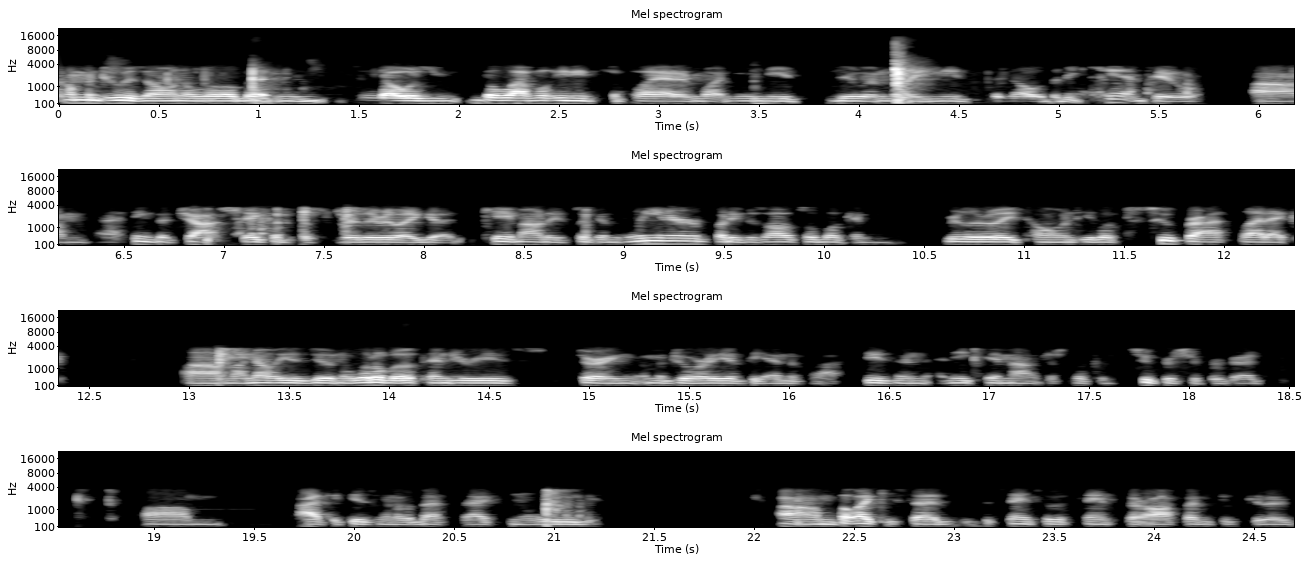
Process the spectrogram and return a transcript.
come into his own a little bit and knows the level he needs to play at and what he needs to do and what he needs to know that he can't do. Um, I think that Josh Jacobs was really, really good. Came out, he's looking leaner, but he was also looking really, really toned. He looked super athletic. Um, I know he was doing a little bit with injuries during a majority of the end of last season, and he came out just looking super, super good. Um, I think he's one of the best backs in the league. Um, but like you said, the Saints are the Saints. Their offense is going to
